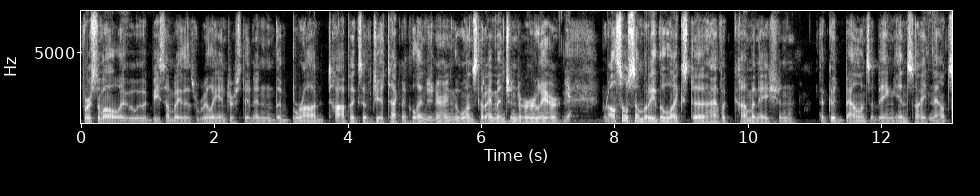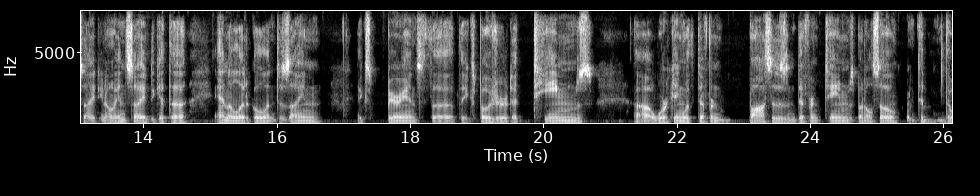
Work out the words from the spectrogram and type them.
first of all, it would be somebody that's really interested in the broad topics of geotechnical engineering, the ones that I mentioned earlier. Yeah. But also somebody that likes to have a combination, a good balance of being inside and outside. You know, inside to get the analytical and design experience, the the exposure to teams, uh, working with different bosses and different teams, but also the, the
